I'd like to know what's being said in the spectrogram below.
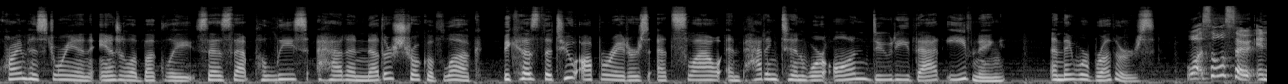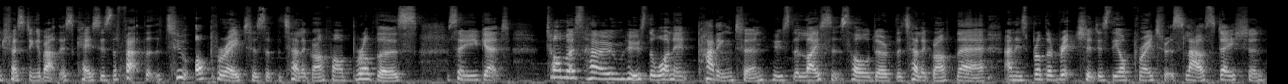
Crime historian Angela Buckley says that police had another stroke of luck because the two operators at Slough and Paddington were on duty that evening and they were brothers. What's also interesting about this case is the fact that the two operators of the telegraph are brothers. So you get Thomas Home, who's the one in Paddington, who's the license holder of the telegraph there, and his brother Richard is the operator at Slough Station.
